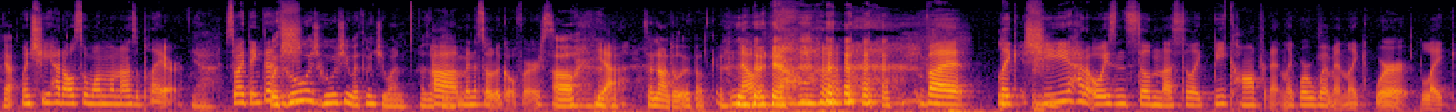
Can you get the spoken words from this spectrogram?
Yeah. when she had also won one as a player Yeah. so i think that With sh- who was who was she with when she won? As a uh, minnesota gophers oh, yeah so not Duluth. That's good. no but like she had always instilled in us to like be confident like we're women like we're like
